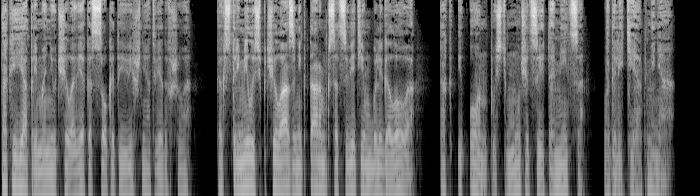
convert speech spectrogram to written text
так и я приманю человека сок этой вишни отведавшего. Как стремилась пчела за нектаром к соцветиям болиголова — так и он пусть мучится и томится вдалеке от меня.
